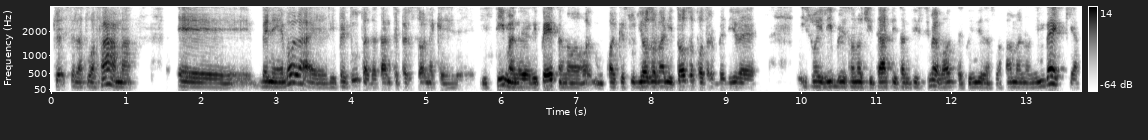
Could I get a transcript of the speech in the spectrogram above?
cioè se la tua fama è benevola, è ripetuta da tante persone che ti stimano e ripetono, qualche studioso vanitoso potrebbe dire i suoi libri sono citati tantissime volte, quindi la sua fama non invecchia.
